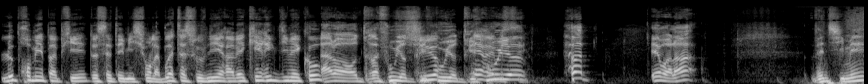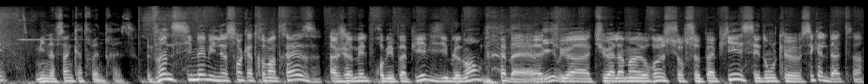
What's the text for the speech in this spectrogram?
le premier papier de cette émission, la boîte à souvenirs avec Eric Dimeco. Alors, on trafouille, on trifouille, on trifouille. Hop Et voilà. 26 mai 1993. 26 mai 1993, à jamais le premier papier visiblement. ben, Euh, oui, tu, oui. as, tu as la main heureuse sur ce papier. C'est donc euh, c'est quelle date ça?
